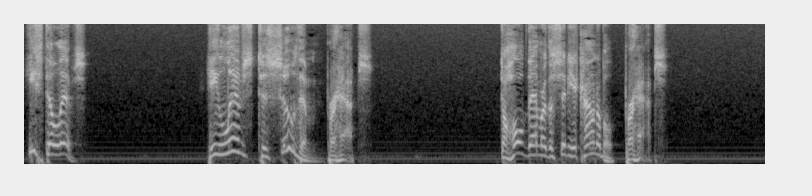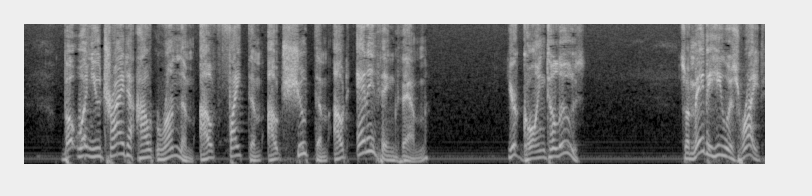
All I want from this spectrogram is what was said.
He still lives. He lives to sue them, perhaps. To hold them or the city accountable, perhaps. But when you try to outrun them, outfight them, outshoot them, out anything them, you're going to lose. So maybe he was right.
